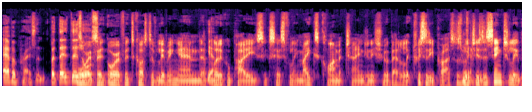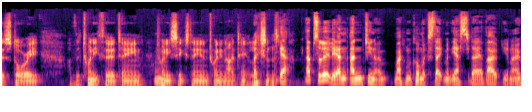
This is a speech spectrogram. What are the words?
ever present. But there, there's or also if it, or if it's cost of living, and a yeah. political party successfully makes climate change an issue about electricity prices, which is essentially the story of the 2013, hmm. 2016, and 2019 elections. Yeah. Absolutely. And, and, you know, Michael McCormack's statement yesterday about, you know,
